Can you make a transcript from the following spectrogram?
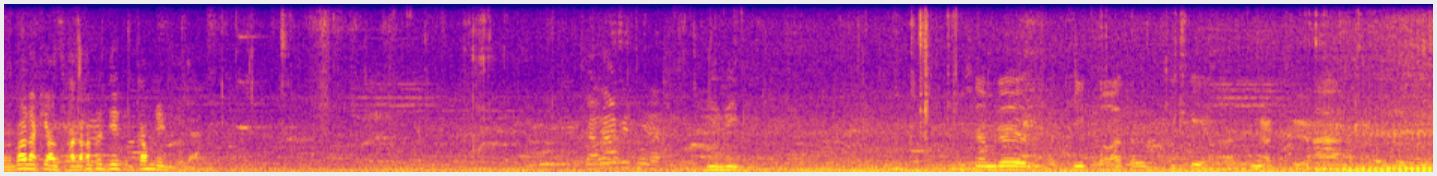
얼마나 그냥 잘하면 되는 감정인 거 야. દીદી કિશન રે પછી વાત થઈ ગયા હા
